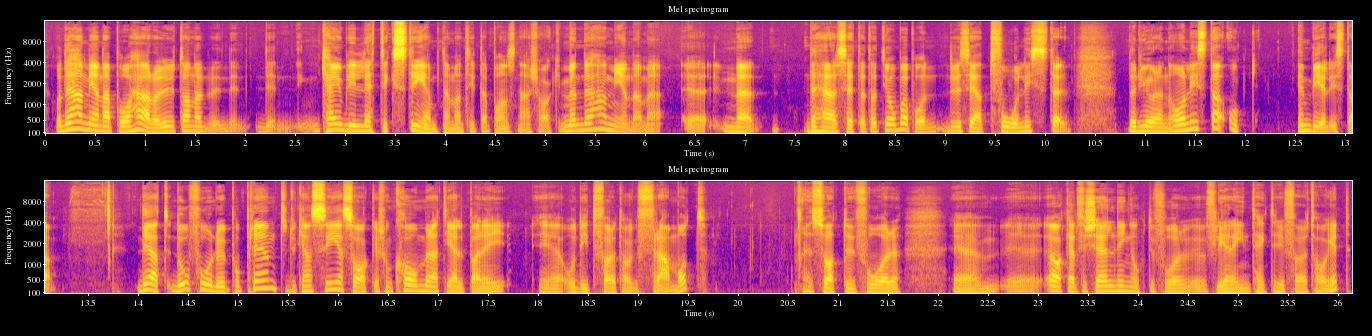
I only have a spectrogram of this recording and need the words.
Och det han menar på här, utan att, det, det kan ju bli lätt extremt när man tittar på en sån här sak, men det han menar med, eh, med det här sättet att jobba på, det vill säga två listor, där du gör en A-lista och en B-lista. Det är att då får du på pränt, du kan se saker som kommer att hjälpa dig eh, och ditt företag framåt så att du får eh, ökad försäljning och du får flera intäkter i företaget.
